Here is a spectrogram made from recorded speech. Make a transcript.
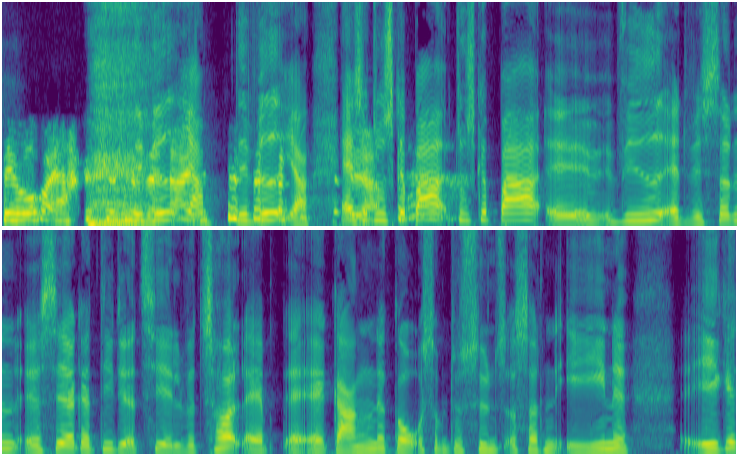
Det håber jeg. Det ved jeg, det ved jeg. Altså, Ja. du skal bare, du skal bare øh, vide, at hvis sådan øh, cirka de der 10, 11, 12 af, af gangene går, som du synes, og så den ene ikke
